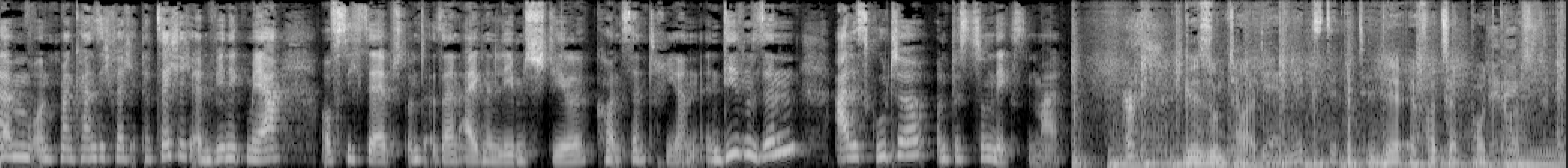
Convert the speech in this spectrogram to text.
ähm, und man kann sich vielleicht tatsächlich ein wenig mehr auf sich selbst und seinen eigenen Lebensstil konzentrieren. In diesem Sinn, alles Gute und bis zum nächsten Mal. Gesundheit. Der nächste bitte. Der FAZ-Podcast.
